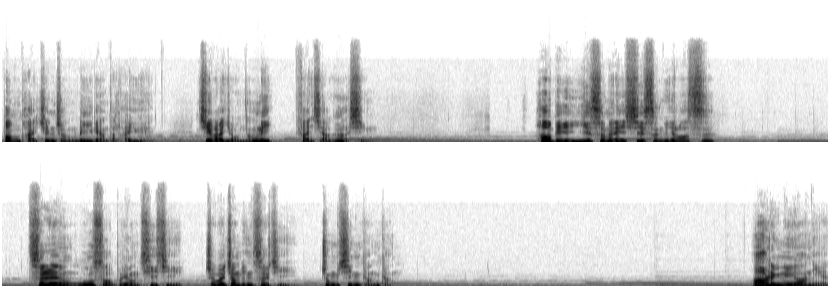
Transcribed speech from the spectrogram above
帮派真正力量的来源，进而有能力犯下恶行。好比伊斯梅西斯尼罗斯，此人无所不用其极，只为证明自己忠心耿耿。二零零二年，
